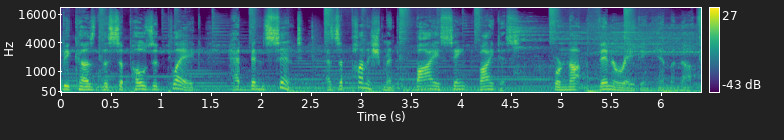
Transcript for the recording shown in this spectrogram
because the supposed plague had been sent as a punishment by St. Vitus for not venerating him enough.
